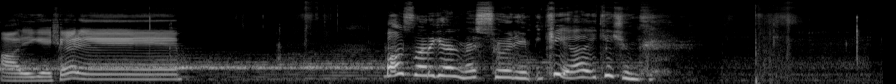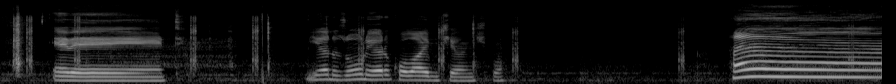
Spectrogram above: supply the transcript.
Hadi geçelim. Bazıları gelmez söyleyeyim. İki ya iki çünkü. Evet. Yarı zor yarı kolay bir challenge bu. Ha.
